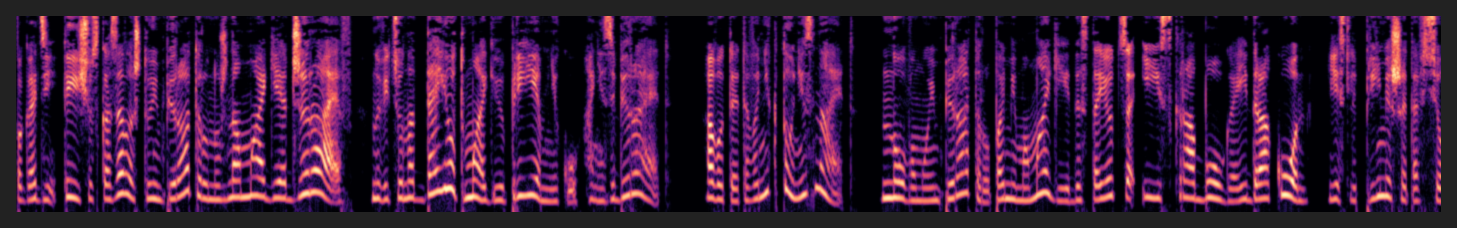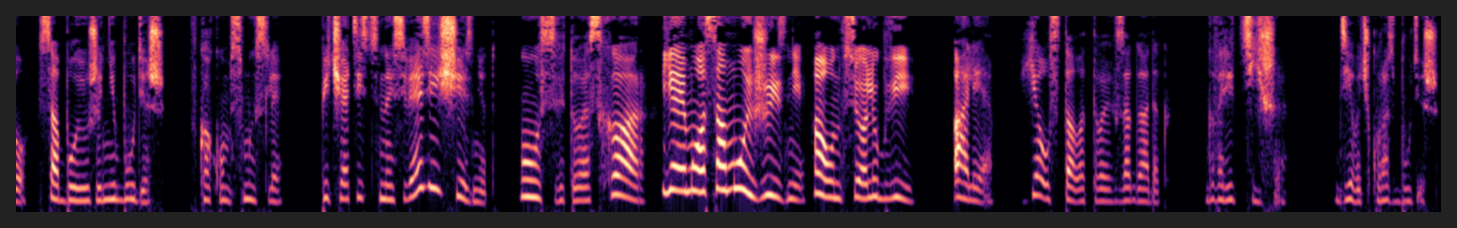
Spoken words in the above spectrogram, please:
Погоди, ты еще сказала, что императору нужна магия Джираев, но ведь он отдает магию преемнику, а не забирает. А вот этого никто не знает. Новому императору помимо магии достается и искра бога, и дракон. Если примешь это все, собой уже не будешь. В каком смысле? Печать истинной связи исчезнет? О, святой Асхар, я ему о самой жизни, а он все о любви. Алия, я устал от твоих загадок. Говори тише. Девочку разбудишь.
